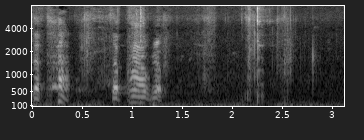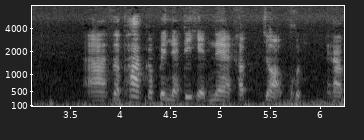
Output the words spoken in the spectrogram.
สภาพสภาพครับอ่าสภาพก็เป็นอย่างที่เห็นเนี่ยครับ จอบขุดนะครับ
